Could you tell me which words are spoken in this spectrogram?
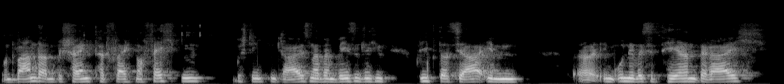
und Wandern beschränkt hat, vielleicht noch Fechten in bestimmten Kreisen, aber im Wesentlichen blieb das ja in, äh, im universitären Bereich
